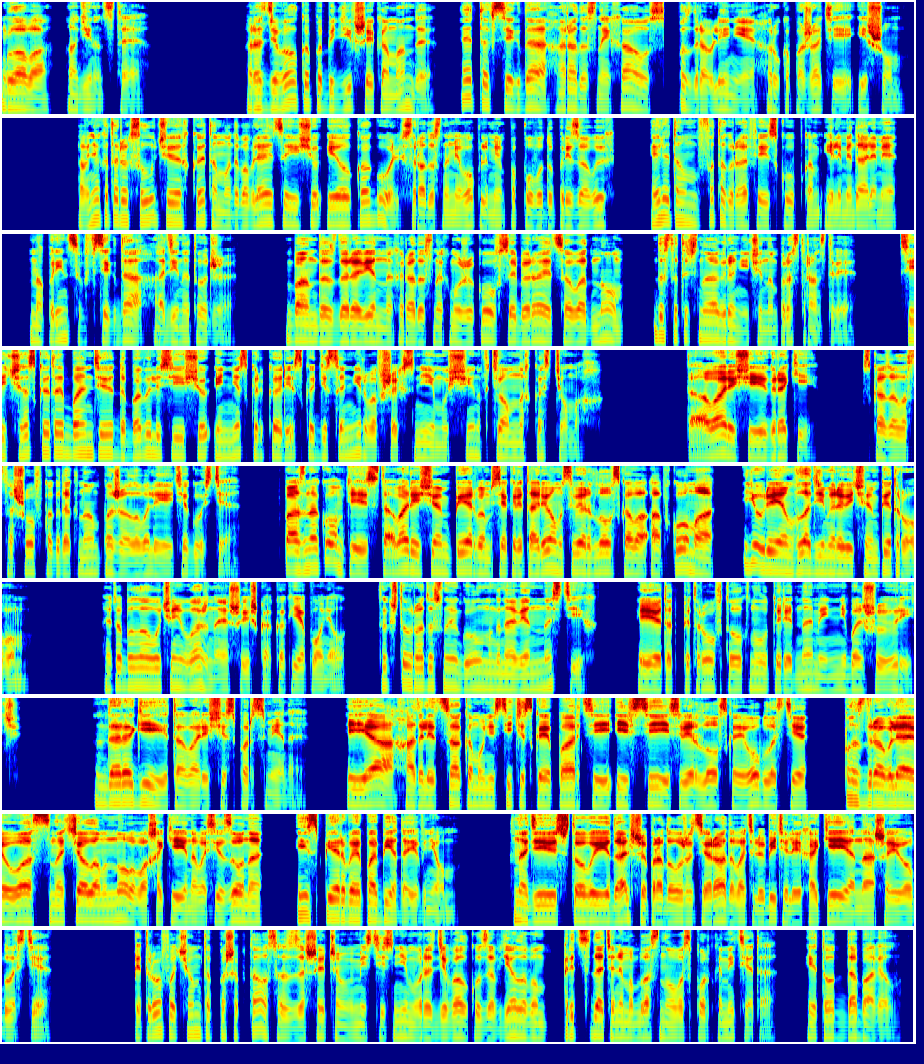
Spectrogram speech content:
Глава 11. Раздевалка победившей команды – это всегда радостный хаос, поздравления, рукопожатие и шум. В некоторых случаях к этому добавляется еще и алкоголь с радостными воплями по поводу призовых или там фотографии с кубком или медалями, но принцип всегда один и тот же. Банда здоровенных радостных мужиков собирается в одном, достаточно ограниченном пространстве. Сейчас к этой банде добавились еще и несколько резко диссонировавших с ней мужчин в темных костюмах. «Товарищи игроки», — сказал Асташов, когда к нам пожаловали эти гости. «Познакомьтесь с товарищем первым секретарем Свердловского обкома Юрием Владимировичем Петровым». Это была очень важная шишка, как я понял, так что радостный гул мгновенно стих, и этот Петров толкнул перед нами небольшую речь. Дорогие товарищи спортсмены, я от лица Коммунистической партии и всей Свердловской области поздравляю вас с началом нового хоккейного сезона и с первой победой в нем. Надеюсь, что вы и дальше продолжите радовать любителей хоккея нашей области. Петров о чем-то пошептался с зашедшим вместе с ним в раздевалку Завьяловым председателем областного спорткомитета, и тот добавил.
